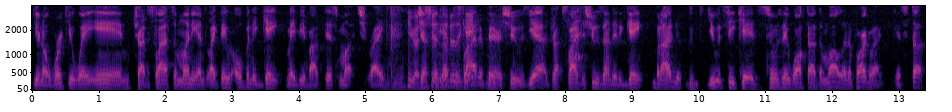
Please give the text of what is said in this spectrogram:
you know work your way in, try to slide some money, and like they would open the gate maybe about this much, right? Had Just enough to slide gate? a pair of shoes. Yeah, dr- slide the shoes under the gate. But I knew you would see kids as soon as they walked out the mall in the park, lot get stuck.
